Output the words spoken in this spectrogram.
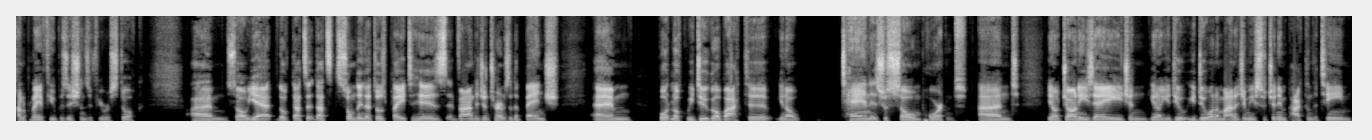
kind of play a few positions if you were stuck. Um, so yeah, look, that's a, that's something that does play to his advantage in terms of the bench. Um, but look, we do go back to you know 10 is just so important. And, you know, Johnny's age and, you know, you do, you do want to manage him. He's such an impact on the team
